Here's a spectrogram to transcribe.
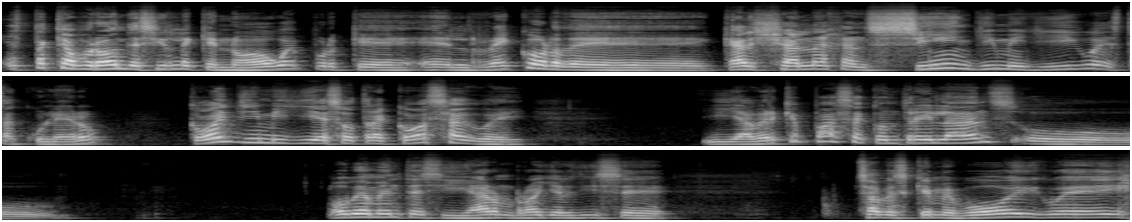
Está cabrón decirle que no, güey, porque el récord de Kyle Shanahan sin Jimmy G, güey, está culero. Con Jimmy G es otra cosa, güey. Y a ver qué pasa con Trey Lance o... Obviamente si Aaron Rodgers dice, ¿sabes qué me voy, güey?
